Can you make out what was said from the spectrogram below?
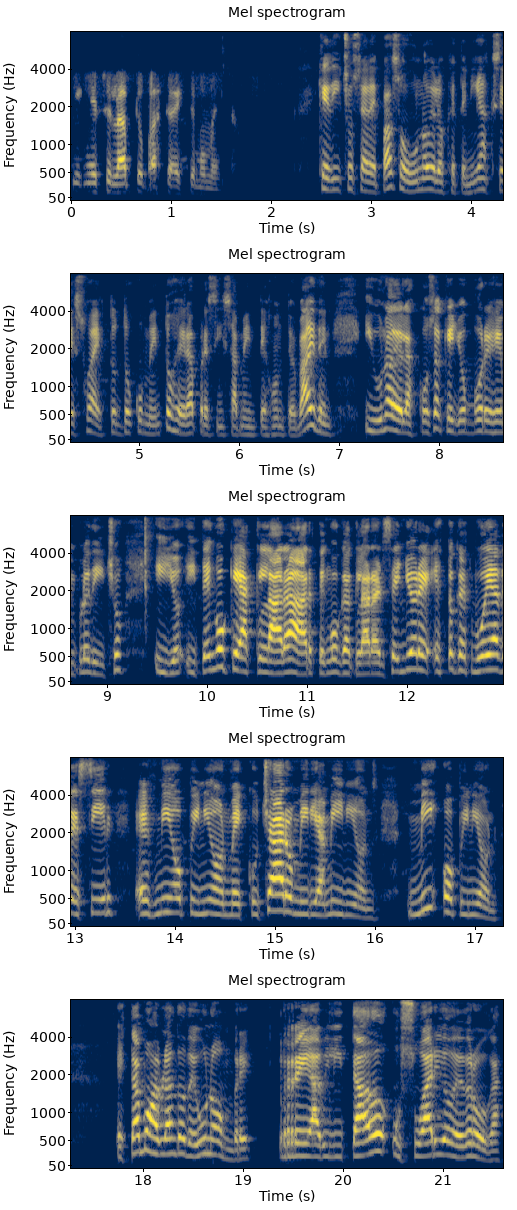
en ese laptop hasta este momento que dicho sea de paso, uno de los que tenía acceso a estos documentos era precisamente Hunter Biden. Y una de las cosas que yo, por ejemplo, he dicho, y yo, y tengo que aclarar, tengo que aclarar, señores, esto que voy a decir es mi opinión. ¿Me escucharon, Miriam Minions? Mi opinión. Estamos hablando de un hombre rehabilitado usuario de droga,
